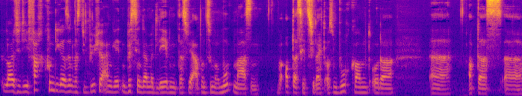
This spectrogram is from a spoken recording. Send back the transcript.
Leute, die fachkundiger sind, was die Bücher angeht, ein bisschen damit leben, dass wir ab und zu mal mutmaßen, ob das jetzt vielleicht aus dem Buch kommt oder äh, ob das äh,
